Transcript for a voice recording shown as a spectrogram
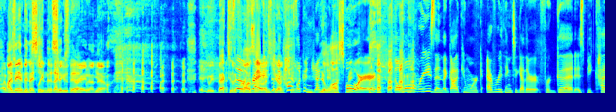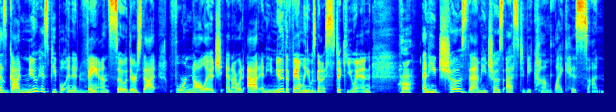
I, I may have been asleep in mention sixth that I knew that, grade but on yeah. that. one. anyway, back to the So, causal right, conjunction. So the causal conjunction You lost me. for the whole reason that God can work everything together for good is because God knew his people in advance. So there's that foreknowledge. And I would add, and he knew the family he was going to stick you in. Huh. And he chose them, he chose us to become like his son.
